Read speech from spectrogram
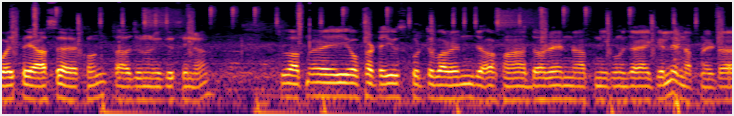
ওয়াইফাই আছে এখন, তার জন্য নিতেছি না। তো আপনারা এই অফারটা ইউজ করতে পারেন, যখন ধরেন আপনি কোনো জায়গায় গেলেন, আপনার এটা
